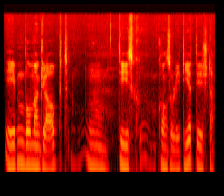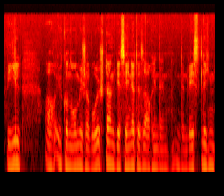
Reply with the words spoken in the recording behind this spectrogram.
eben, wo man glaubt, hm, die ist konsolidiert, die ist stabil, auch ökonomischer Wohlstand. Wir sehen ja das auch in den, in den westlichen äh,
